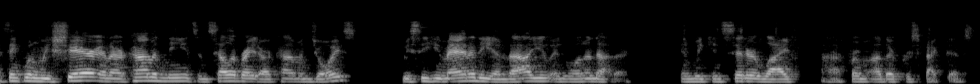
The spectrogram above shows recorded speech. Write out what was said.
I think when we share in our common needs and celebrate our common joys, we see humanity and value in one another, and we consider life uh, from other perspectives.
